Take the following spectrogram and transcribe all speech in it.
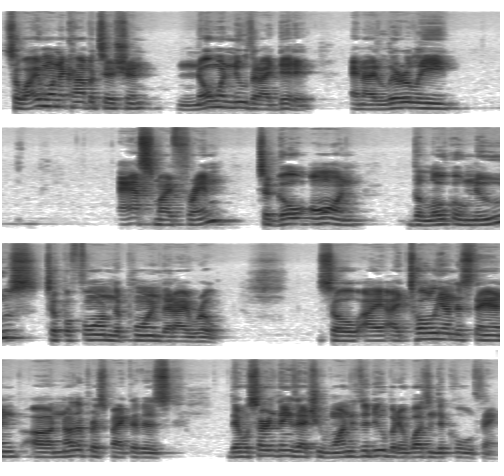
So I won the competition. No one knew that I did it. And I literally asked my friend to go on the local news to perform the poem that I wrote. So I, I totally understand. Uh, another perspective is there were certain things that you wanted to do, but it wasn't the cool thing.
